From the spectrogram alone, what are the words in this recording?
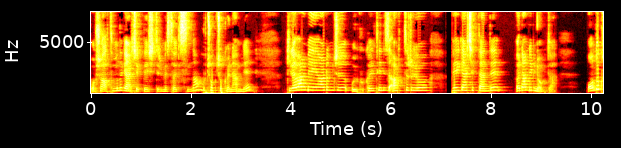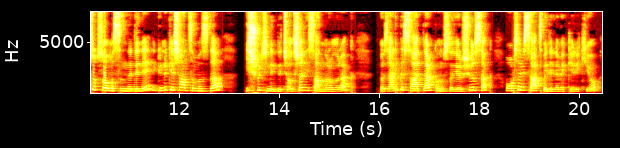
boşaltımını gerçekleştirmesi açısından bu çok çok önemli. Kilo vermeye yardımcı, uyku kalitenizi arttırıyor ve gerçekten de önemli bir nokta. 19.30 olmasının nedeni günlük yaşantımızda iş rutininde çalışan insanlar olarak özellikle saatler konusunda yarışıyorsak orta bir saat belirlemek gerekiyor.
